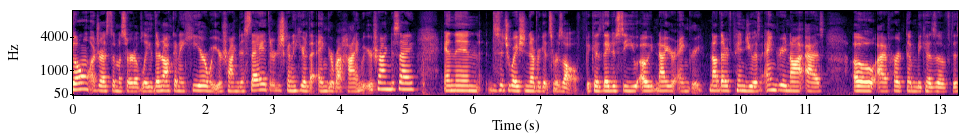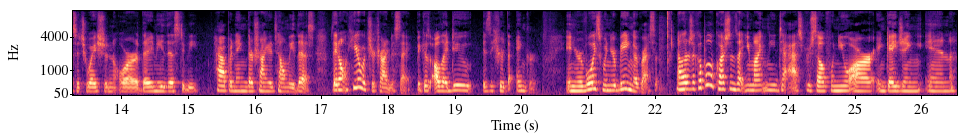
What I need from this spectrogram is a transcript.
don't address them assertively, they're not going to hear what you're trying to say. They're just going to hear the anger behind what you're trying to say. And then the situation never gets resolved because they just see you, oh, now you're angry. Now they've pinned you as angry, not as, oh, I've hurt them because of the situation or they need this to be happening. They're trying to tell me this. They don't hear what you're trying to say because all they do is hear the anger in your voice when you're being aggressive. Now, there's a couple of questions that you might need to ask yourself when you are engaging in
